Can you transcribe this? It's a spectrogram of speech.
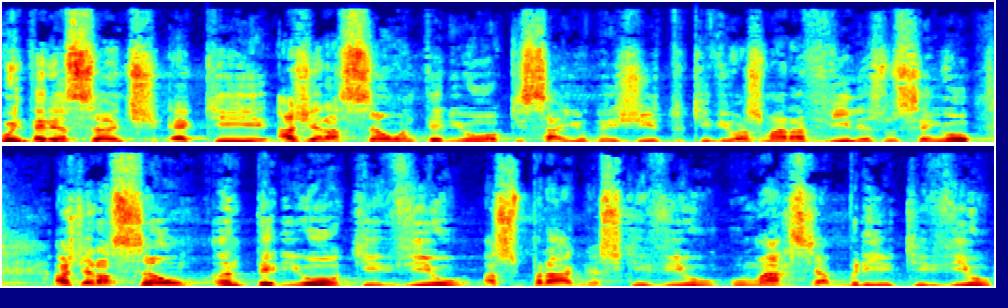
O interessante é que a geração anterior que saiu do Egito, que viu as maravilhas do Senhor, a geração anterior que viu as pragas, que viu o mar se abrir, que viu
